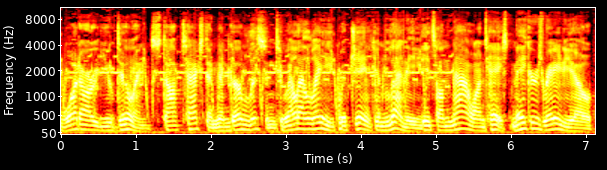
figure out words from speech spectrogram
What are you doing? Stop texting and go listen to LLA with Jake and Lenny. It's on now on Tastemakers Radio.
